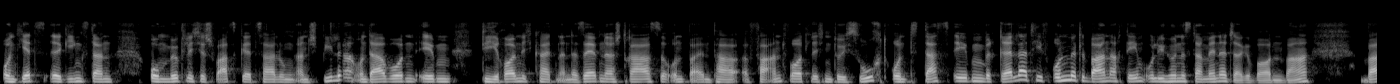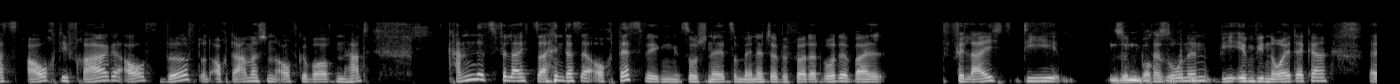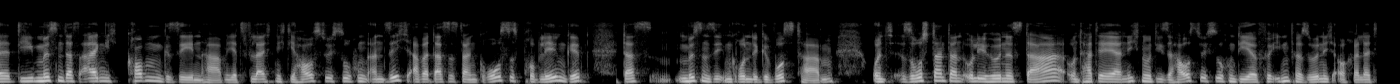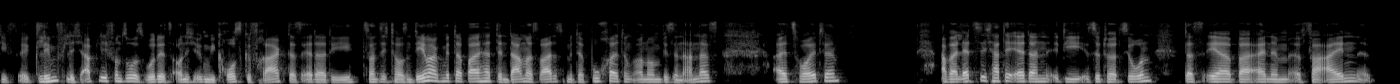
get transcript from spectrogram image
Und jetzt äh, ging es dann um mögliche Schwarzgeldzahlungen an Spieler. Und da wurden eben die Räumlichkeiten an der Selbener Straße und bei ein paar Verantwortlichen durchsucht. Und das eben relativ unmittelbar, nachdem Uli Hoeneß da Manager geworden war, was auch die Frage aufwirft und auch damals schon aufgeworfen hat, kann es vielleicht sein, dass er auch deswegen so schnell zum Manager befördert wurde, weil vielleicht die Personen, wie eben wie Neudecker, äh, die müssen das eigentlich kommen gesehen haben. Jetzt vielleicht nicht die Hausdurchsuchung an sich, aber dass es da ein großes Problem gibt, das müssen sie im Grunde gewusst haben. Und so stand dann Uli Hoeneß da und hatte ja nicht nur diese Hausdurchsuchung, die er für ihn persönlich auch relativ äh, glimpflich ablief und so. Es wurde jetzt auch nicht irgendwie groß gefragt, dass er da die 20.000 D-Mark mit dabei hat, denn damals war das mit der Buchhaltung auch noch ein bisschen anders als heute. Aber letztlich hatte er dann die Situation, dass er bei einem Verein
